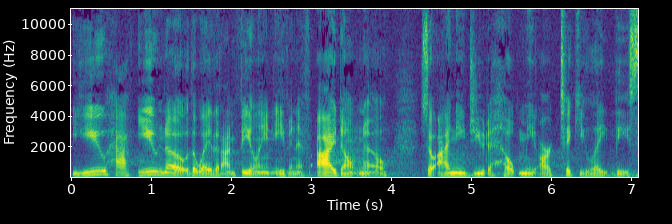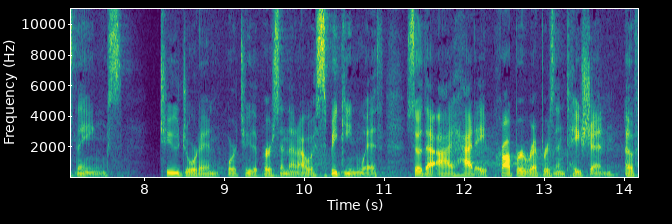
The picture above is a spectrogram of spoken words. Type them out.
you have you know the way that I'm feeling even if I don't know. So I need you to help me articulate these things to Jordan or to the person that I was speaking with so that I had a proper representation of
